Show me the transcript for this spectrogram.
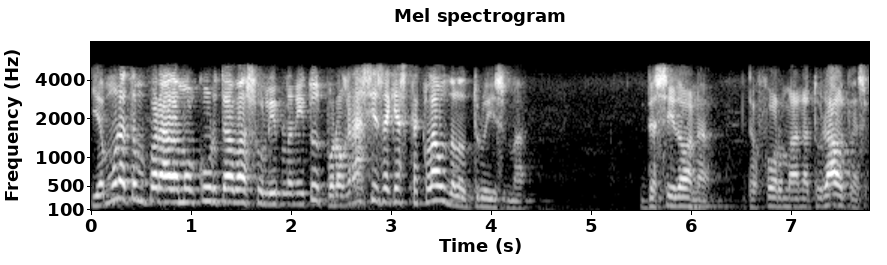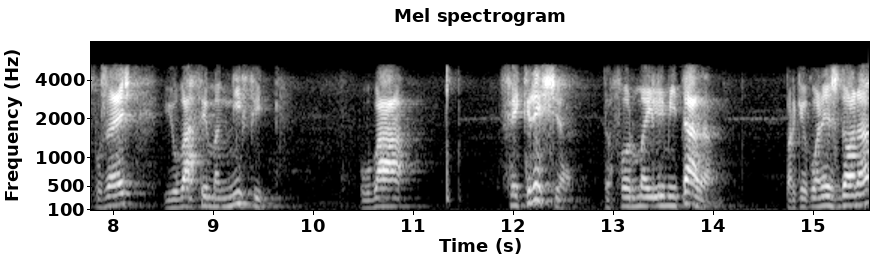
i en una temporada molt curta va assolir plenitud, però gràcies a aquesta clau de l'altruisme, de ser dona, de forma natural que es poseix, i ho va fer magnífic, ho va fer créixer de forma il·limitada, perquè quan és dona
